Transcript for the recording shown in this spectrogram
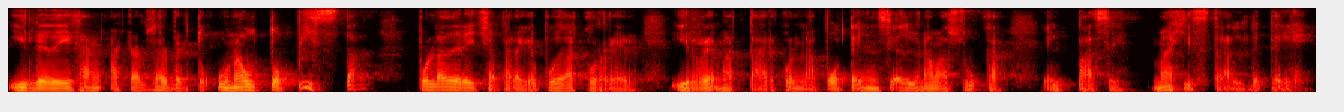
y le dejan a Carlos Alberto una autopista por la derecha para que pueda correr y rematar con la potencia de una bazuca el pase magistral de Pelé.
